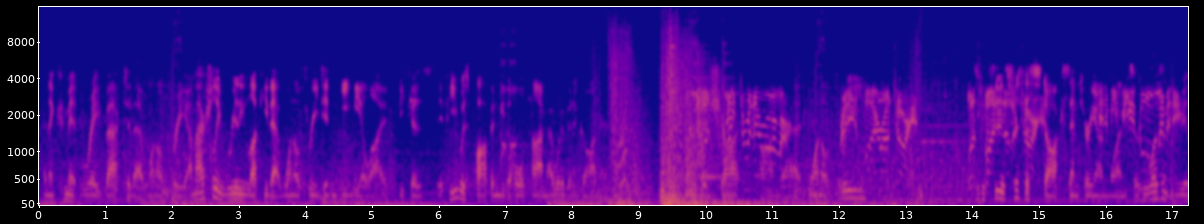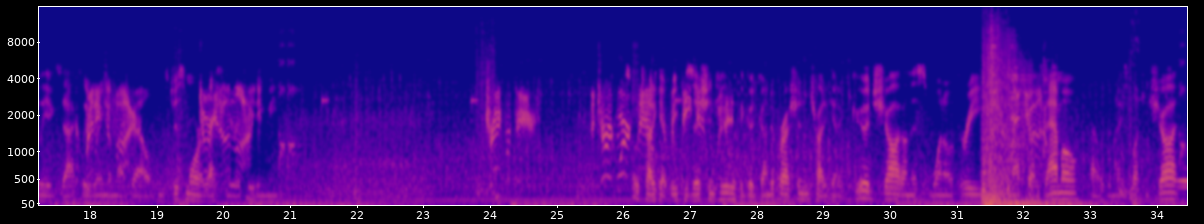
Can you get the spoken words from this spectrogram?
and then commit right back to that 103. I'm actually really lucky that 103 didn't eat me alive, because if he was popping me the whole time, I would have been a goner. Good shot on that 103. Ready to fire on target. Let's You can see it's just a stock Centurion 1, so he wasn't really exactly ringing my bell. He was just more or less irritating me. Track repaired. The turret works So try to get repositioned here with a good gun depression, try to get a good shot on this 103. Sure enough, got his ammo. That was a nice lucky shot. it.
